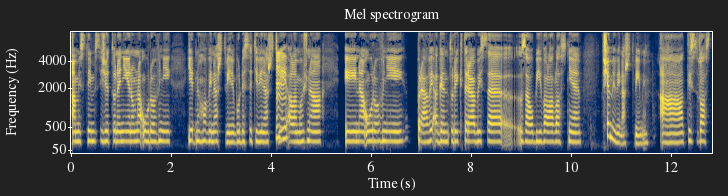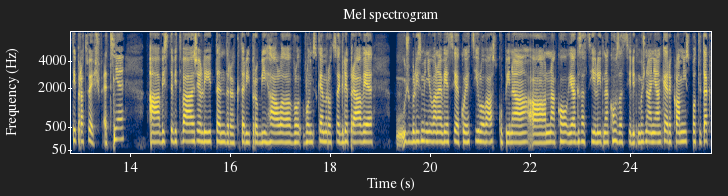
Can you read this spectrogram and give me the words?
A myslím si, že to není jenom na úrovni jednoho vinařství nebo deseti vinařství, mm. ale možná i na úrovni právě agentury, která by se eh, zaobývala vlastně všemi vinařstvími. A ty, vlastně, pracuješ v Etně a vy jste vytvářeli tender, který probíhal v, v loňském roce, kde právě už byly zmiňované věci, jako je cílová skupina a na koho, jak zacílit, na koho zacílit, možná nějaké reklamní spoty, tak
